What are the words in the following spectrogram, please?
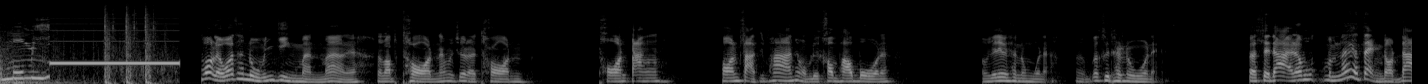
จากมุมนี้บอกเลยว่าธนูมันยิงมันมากเลยนะสำหรับทอนนะมันชื่ออะไรทอน ทอนตังทอนสามสิบห้าที่ผมหรือคอมพาวโบนะผมจะเรียกธนูน่ะก็คือธนูเนี่ยแต่เสียดายแล้วมันน่าจะแต่งดอทได้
